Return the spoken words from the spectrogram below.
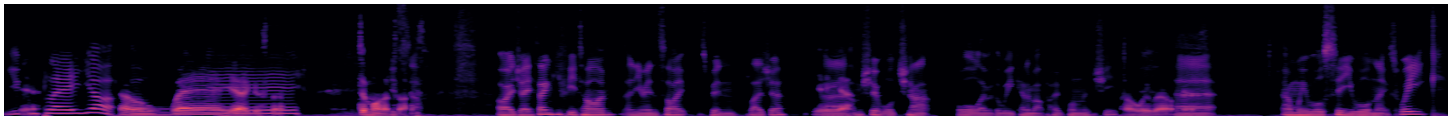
You Yeah. can play your Oh, own way. Yeah, good stuff. way. Good stuff. All right, Jay. Thank you for your time and your insight. It's been a pleasure. Yeah, Uh, yeah. I'm sure we'll chat all over the weekend about Pokemon and shit. Oh, we will. yes. Uh, and we will see you all next week.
